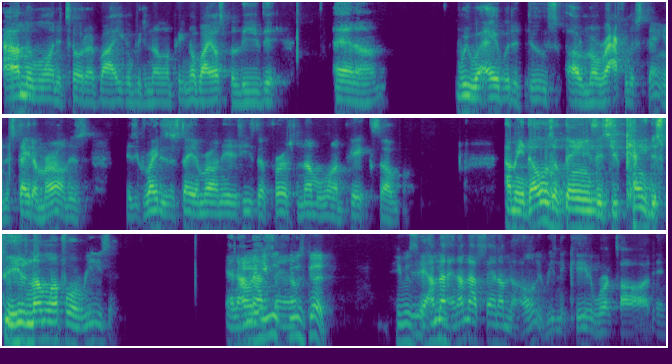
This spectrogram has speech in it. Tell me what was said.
I'm the one that told everybody he gonna be the number one pick. Nobody else believed it. And um, we were able to do a miraculous thing. And the state of Maryland is as great as the state of Maryland is, he's the first number one pick. So I mean, those are things that you can't dispute. He was number one for a reason. And I'm not he was, saying, he was good. He was. Yeah, I'm not, and I'm not saying I'm the only reason. The kid worked hard, and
